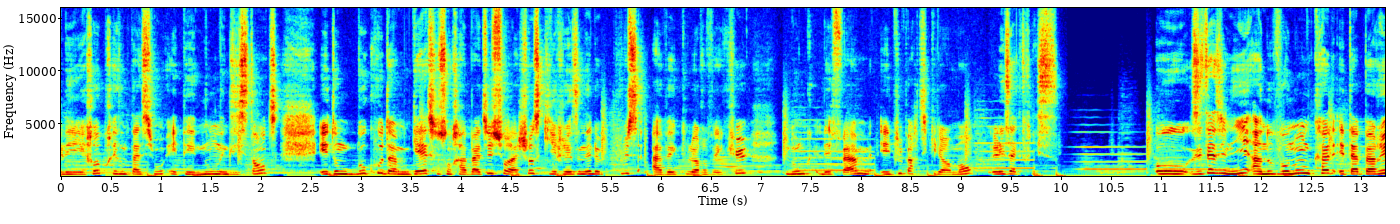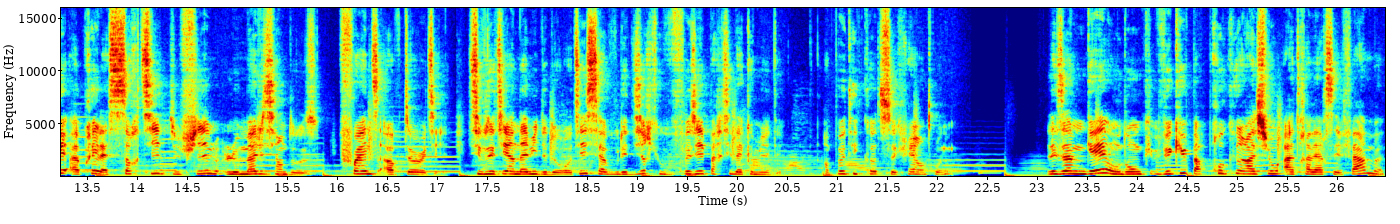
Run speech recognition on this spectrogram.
Les représentations étaient non existantes et donc beaucoup d'hommes gays se sont rabattus sur la chose qui résonnait le plus avec leur vécu, donc les femmes et plus particulièrement les actrices. Aux États-Unis, un nouveau nom de code est apparu après la sortie du film Le Magicien d'Oz, Friends of Dorothy. Si vous étiez un ami de Dorothy, ça voulait dire que vous faisiez partie de la communauté. Un petit code secret entre nous. Les hommes gays ont donc vécu par procuration à travers ces femmes,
